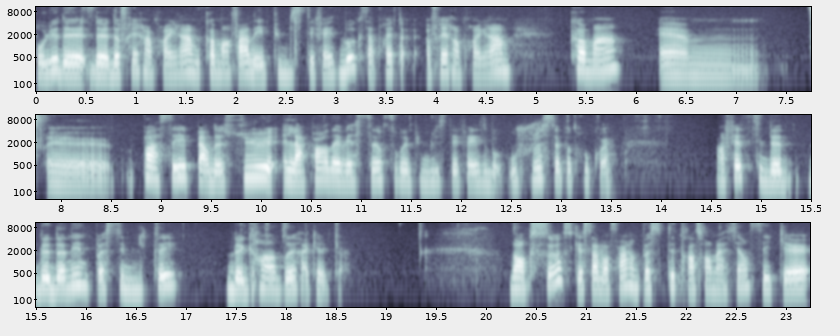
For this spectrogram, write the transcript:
Au lieu d'offrir un programme comment faire des publicités Facebook, ça pourrait être offrir un programme comment euh, euh, passer par-dessus la peur d'investir sur les publicités Facebook ou je ne sais pas trop quoi. En fait, c'est de, donner une possibilité de grandir à quelqu'un. Donc ça, ce que ça va faire, une possibilité de transformation, c'est que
